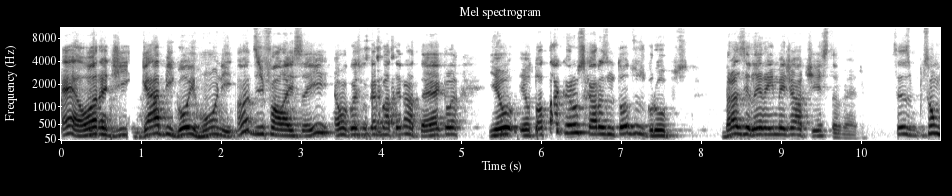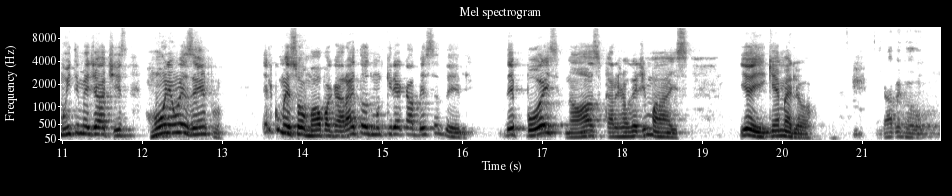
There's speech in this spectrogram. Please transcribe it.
É hora de Gabigol e Rony. Antes de falar isso aí, é uma coisa que eu quero bater na tecla. E eu, eu tô atacando os caras em todos os grupos. Brasileiro é imediatista, velho. Vocês são muito imediatistas. Rony é um exemplo. Ele começou mal pra caralho e todo mundo queria a cabeça dele. Depois, nossa, o cara joga demais. E aí, quem é melhor? Gabigol.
